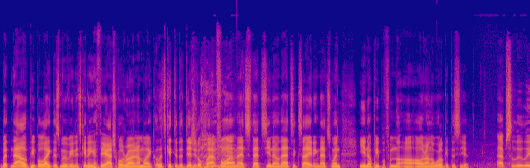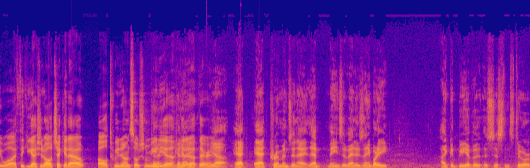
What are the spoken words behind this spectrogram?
but now people like this movie and it's getting a theatrical run." I'm like, "Let's get to the digital platform." That's that's you know that's exciting. That's when you know people from the all, all around the world get to see it. Absolutely. Well, I think you guys should all check it out. All tweet it on social Can I- media. can get it out there. and- Yeah, at at Crimmins, and I, that means if there's anybody I could be of assistance to, or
